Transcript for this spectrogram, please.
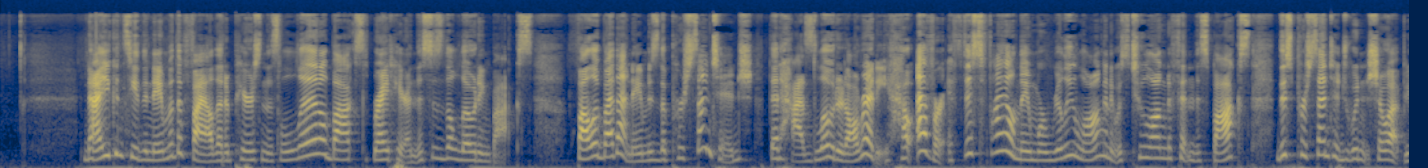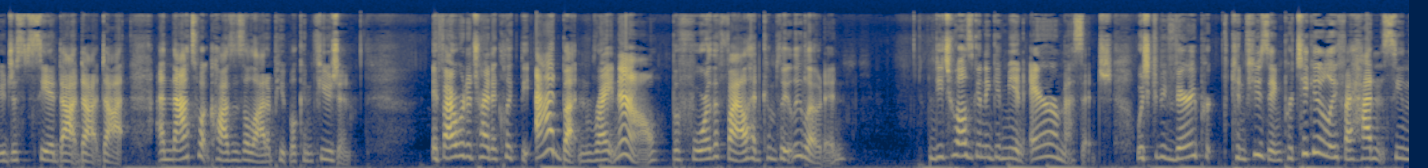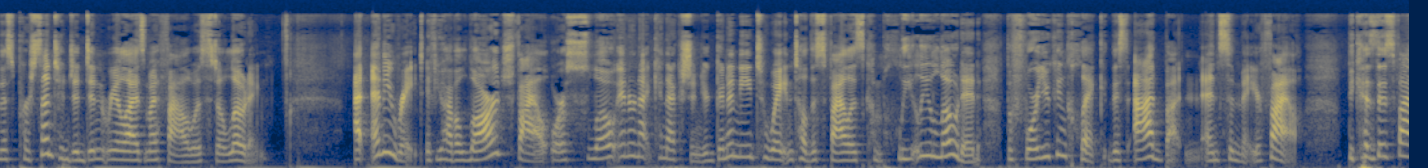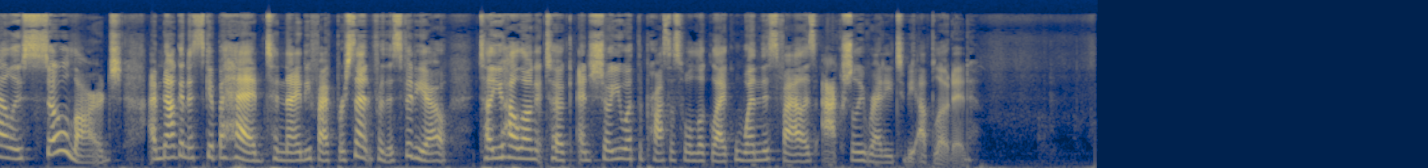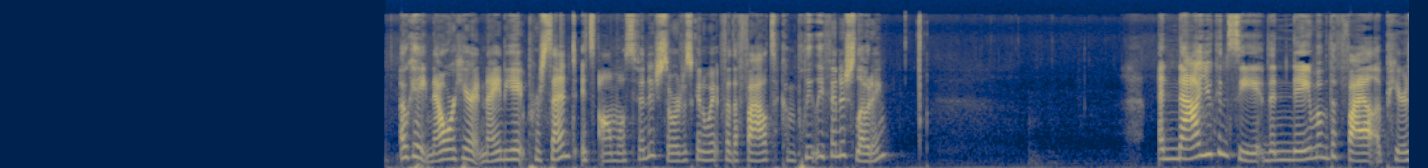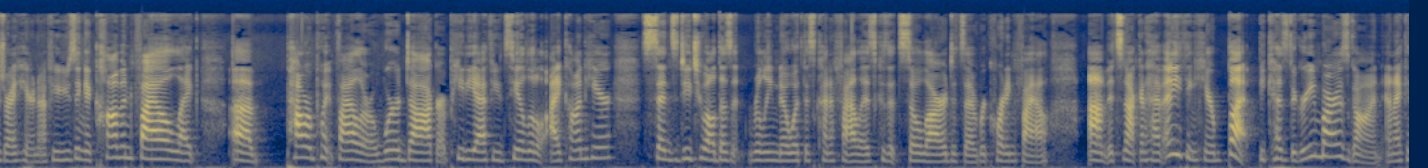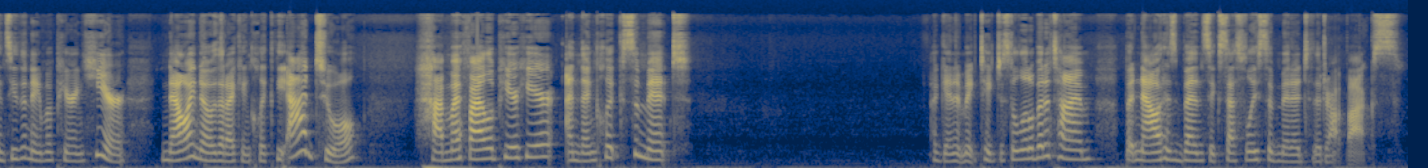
Now you can see the name of the file that appears in this little box right here, and this is the loading box. Followed by that name is the percentage that has loaded already. However, if this file name were really long and it was too long to fit in this box, this percentage wouldn't show up. You'd just see a dot, dot, dot. And that's what causes a lot of people confusion. If I were to try to click the add button right now before the file had completely loaded, D2L is going to give me an error message, which could be very per confusing, particularly if I hadn't seen this percentage and didn't realize my file was still loading. At any rate, if you have a large file or a slow internet connection, you're going to need to wait until this file is completely loaded before you can click this add button and submit your file. Because this file is so large, I'm now going to skip ahead to 95% for this video, tell you how long it took, and show you what the process will look like when this file is actually ready to be uploaded. Okay, now we're here at 98%. It's almost finished, so we're just going to wait for the file to completely finish loading. And now you can see the name of the file appears right here. Now, if you're using a common file like a PowerPoint file or a Word doc or a PDF, you'd see a little icon here. Since D2L doesn't really know what this kind of file is because it's so large, it's a recording file, um, it's not going to have anything here. But because the green bar is gone and I can see the name appearing here, now I know that I can click the Add tool have my file appear here, and then click Submit. Again, it may take just a little bit of time, but now it has been successfully submitted to the Dropbox.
